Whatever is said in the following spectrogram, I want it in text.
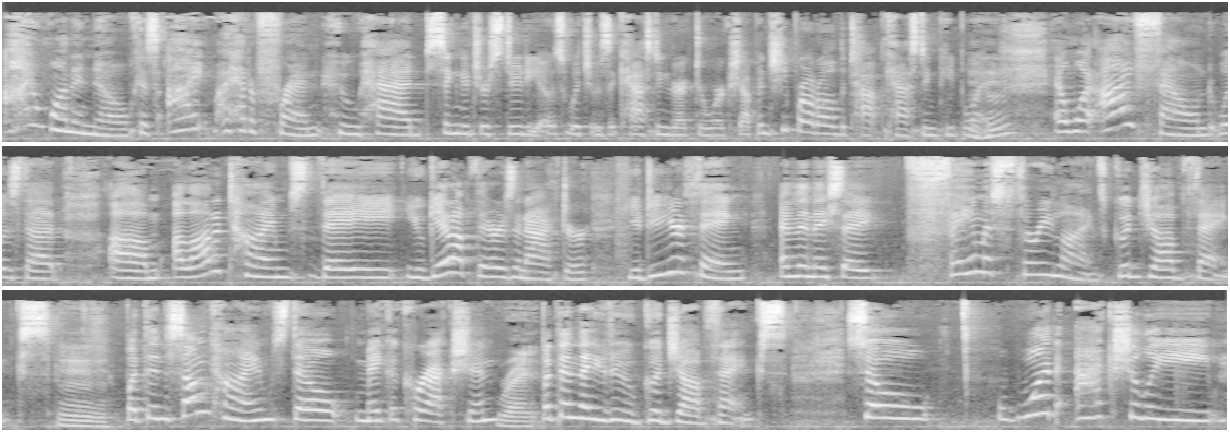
I want to know because I, I had a friend who had Signature Studios, which was a casting director workshop, and she brought all the top casting people in. And what I found was that um, a lot of times they you get up there as an actor, you do your thing, and then they say famous three lines, "Good job, thanks." But then sometimes they'll make a correction, Right. But then they do "Good job, thanks." So, what actually?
